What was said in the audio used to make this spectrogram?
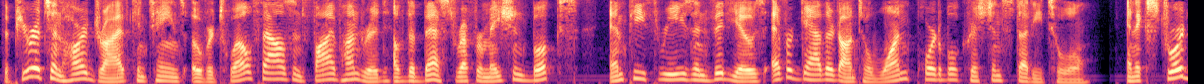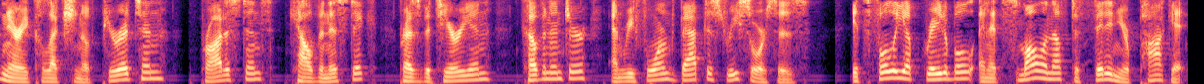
The Puritan hard drive contains over 12,500 of the best Reformation books, MP3s, and videos ever gathered onto one portable Christian study tool. An extraordinary collection of Puritan, Protestant, Calvinistic, Presbyterian, Covenanter, and Reformed Baptist resources. It's fully upgradable and it's small enough to fit in your pocket.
